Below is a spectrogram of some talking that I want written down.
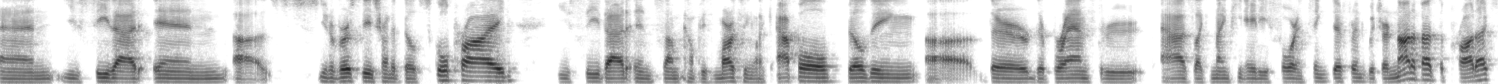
and you see that in uh, universities trying to build school pride. You see that in some companies marketing like apple building uh, their their brand through ads like 1984 and think different which are not about the products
